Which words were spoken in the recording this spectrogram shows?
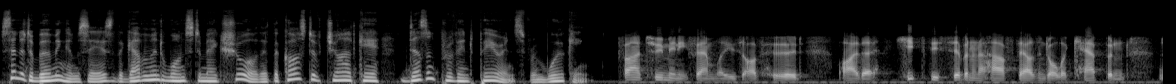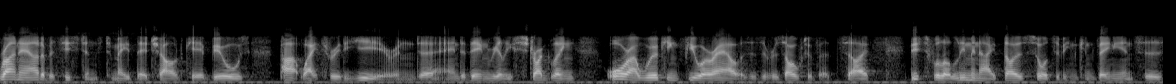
Senator Birmingham says the government wants to make sure that the cost of childcare doesn't prevent parents from working. Far too many families I've heard either hit this $7,500 cap and run out of assistance to meet their childcare bills partway through the year and, uh, and are then really struggling or are working fewer hours as a result of it. So this will eliminate those sorts of inconveniences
